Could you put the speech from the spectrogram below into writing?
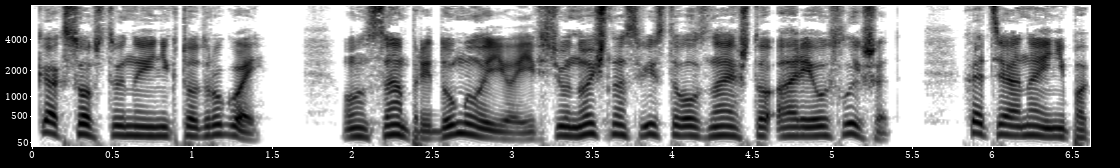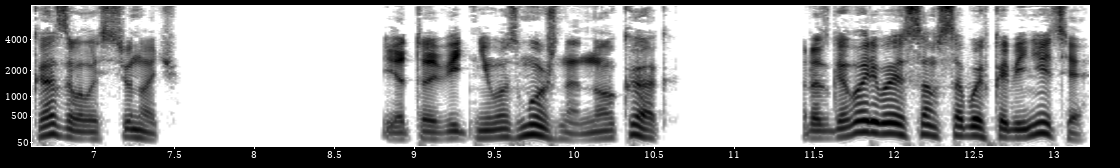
как, собственно, и никто другой. Он сам придумал ее и всю ночь насвистывал, зная, что Ария услышит, хотя она и не показывалась всю ночь. Это ведь невозможно, но как? Разговаривая сам с собой в кабинете,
